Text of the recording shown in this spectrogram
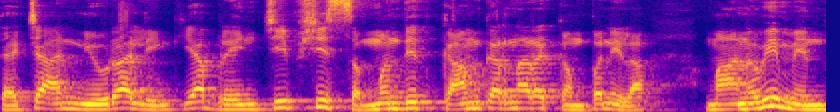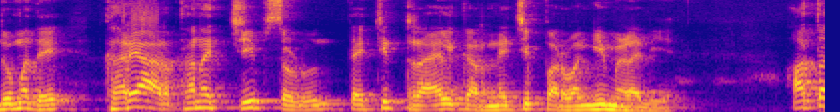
त्याच्या न्यूरालिंक या ब्रेनचिपशी संबंधित काम करणाऱ्या कंपनीला मानवी मेंदूमध्ये खऱ्या अर्थानं चिप सोडून त्याची ट्रायल करण्याची परवानगी मिळाली आहे. आता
